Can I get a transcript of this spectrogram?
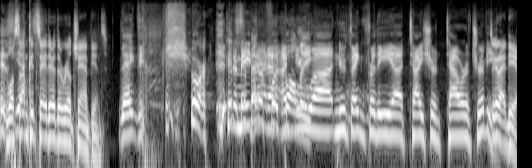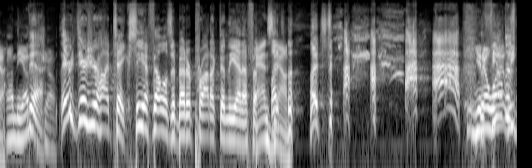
is. Well, some could say they're the real champions. They, sure. Could have made better that a, a new uh, new thing for the uh, Tyshirt Tower of Trivia. It's a good idea. on the other yeah. show. There, there's your hot take. CFL is a better product than the NFL. Hands let's, down. Let's. You know what? We could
